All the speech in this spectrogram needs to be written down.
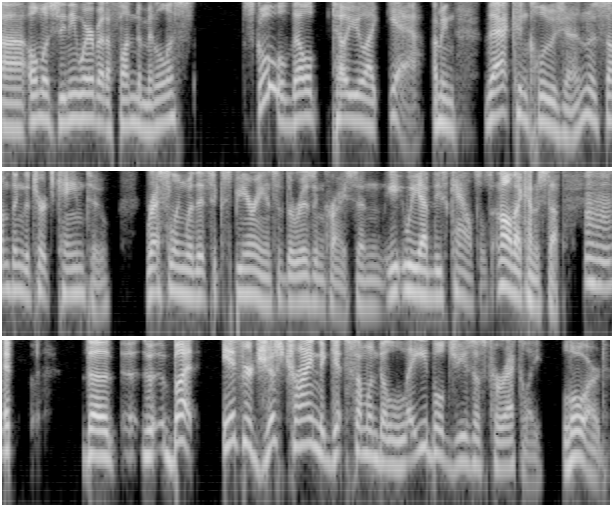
uh, almost anywhere but a fundamentalist school, they'll tell you, like, yeah, I mean, that conclusion is something the church came to, wrestling with its experience of the risen Christ. And we have these councils and all that kind of stuff. Mm-hmm. It, the, the, but if you're just trying to get someone to label Jesus correctly, Lord,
